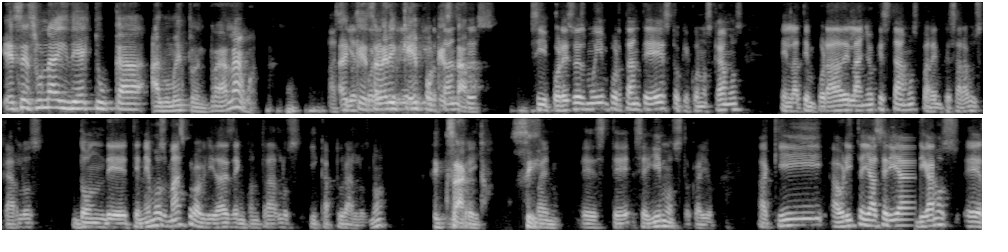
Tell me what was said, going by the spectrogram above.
Esa es una idea equivocada al momento de entrar al agua. Hay que saber en qué época estamos. Sí, por eso es muy importante esto, que conozcamos en la temporada del año que estamos para empezar a buscarlos donde tenemos más probabilidades de encontrarlos y capturarlos, ¿no? Exacto. Sí. Bueno, este, seguimos, Tocayo. Aquí, ahorita ya sería, digamos, eh,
